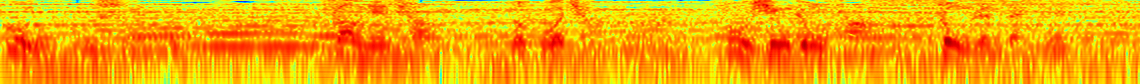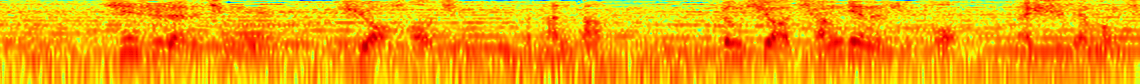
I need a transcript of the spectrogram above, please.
共同守护。少年强则国强，复兴中华重任在肩。新时代的青年需要豪情和担当，更需要强健的体魄来实现梦想。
